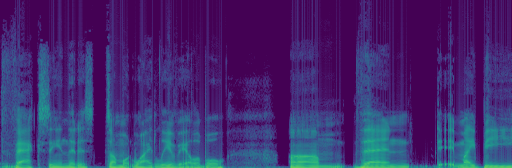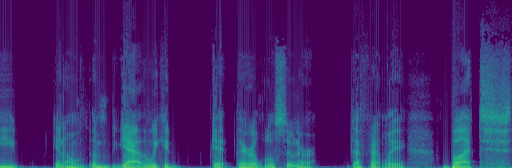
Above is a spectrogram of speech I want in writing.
vaccine that is somewhat widely available, um, then it might be, you know, um, yeah, we could get there a little sooner. definitely. But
